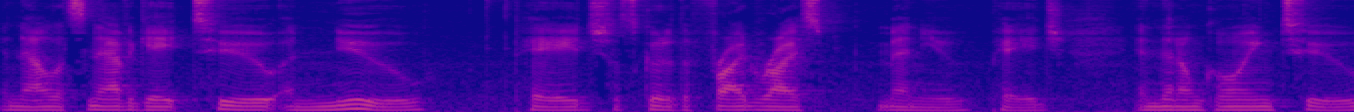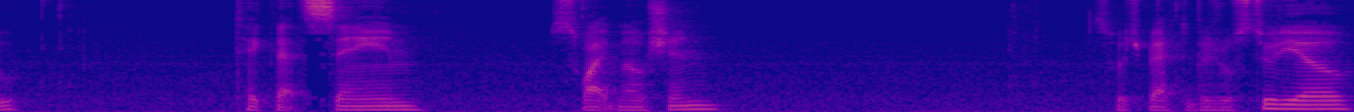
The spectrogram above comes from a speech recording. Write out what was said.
And now let's navigate to a new page. Let's go to the fried rice menu page. And then I'm going to take that same swipe motion Switch back to Visual Studio.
